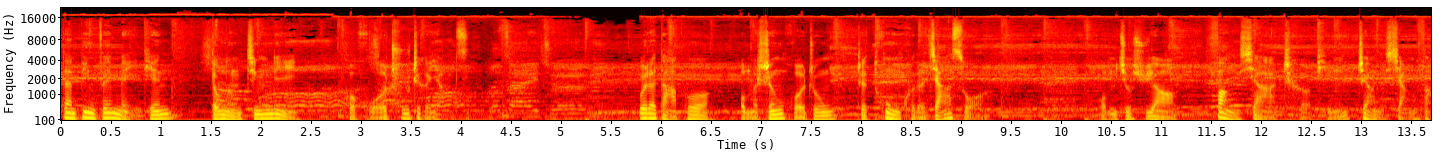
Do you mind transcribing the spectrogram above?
但并非每天都能经历或活出这个样子。为了打破我们生活中这痛苦的枷锁，我们就需要放下扯平这样的想法。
